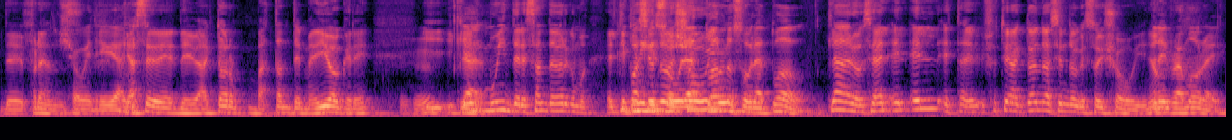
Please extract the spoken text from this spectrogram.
de Friends. Joey Trivial. Que hace de, de actor bastante mediocre. y, y que Claro. es muy interesante ver como el Que tipo que haciendo de sobreactuar Joey. lo sobreactuado. Claro, o sea, él, él- él está- yo estoy actuando haciendo que soy Joey, ¿no? Drake Ramore.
